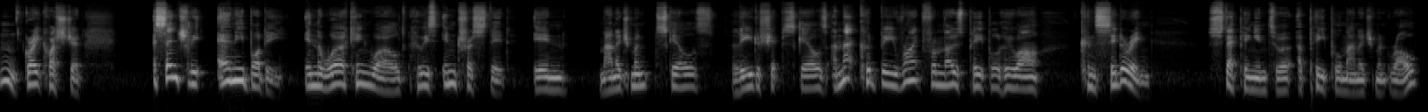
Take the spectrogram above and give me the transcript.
Hmm, great question. Essentially, anybody in the working world who is interested in management skills, leadership skills, and that could be right from those people who are considering stepping into a, a, people management role.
